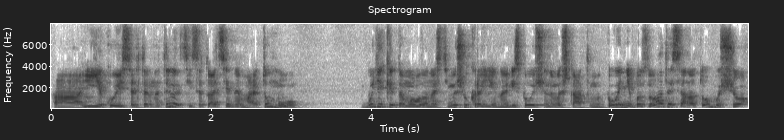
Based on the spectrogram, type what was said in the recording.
А, і якоїсь альтернативи в цій ситуації немає. Тому будь-які домовленості між Україною і Сполученими Штатами повинні базуватися на тому, що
